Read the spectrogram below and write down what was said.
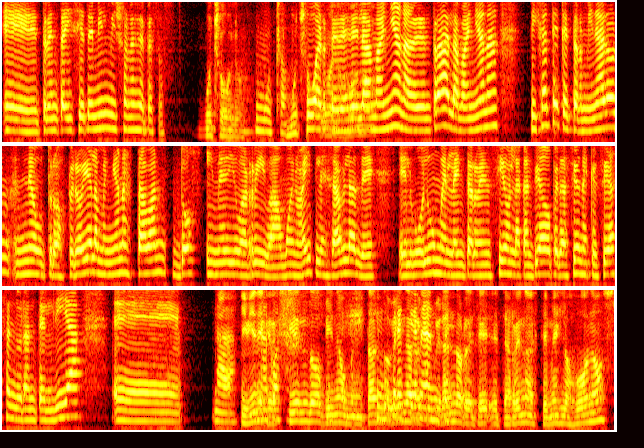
eh, 37 mil millones de pesos. Mucho volumen. Mucho. Mucho Fuerte. Desde la mañana, de entrada a la mañana, fíjate que terminaron neutros, pero hoy a la mañana estaban dos y medio arriba. Bueno, ahí les habla de el volumen, la intervención, la cantidad de operaciones que se hacen durante el día. Eh, nada. Y viene creciendo, viene aumentando, viene recuperando eh, terreno este mes los bonos.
